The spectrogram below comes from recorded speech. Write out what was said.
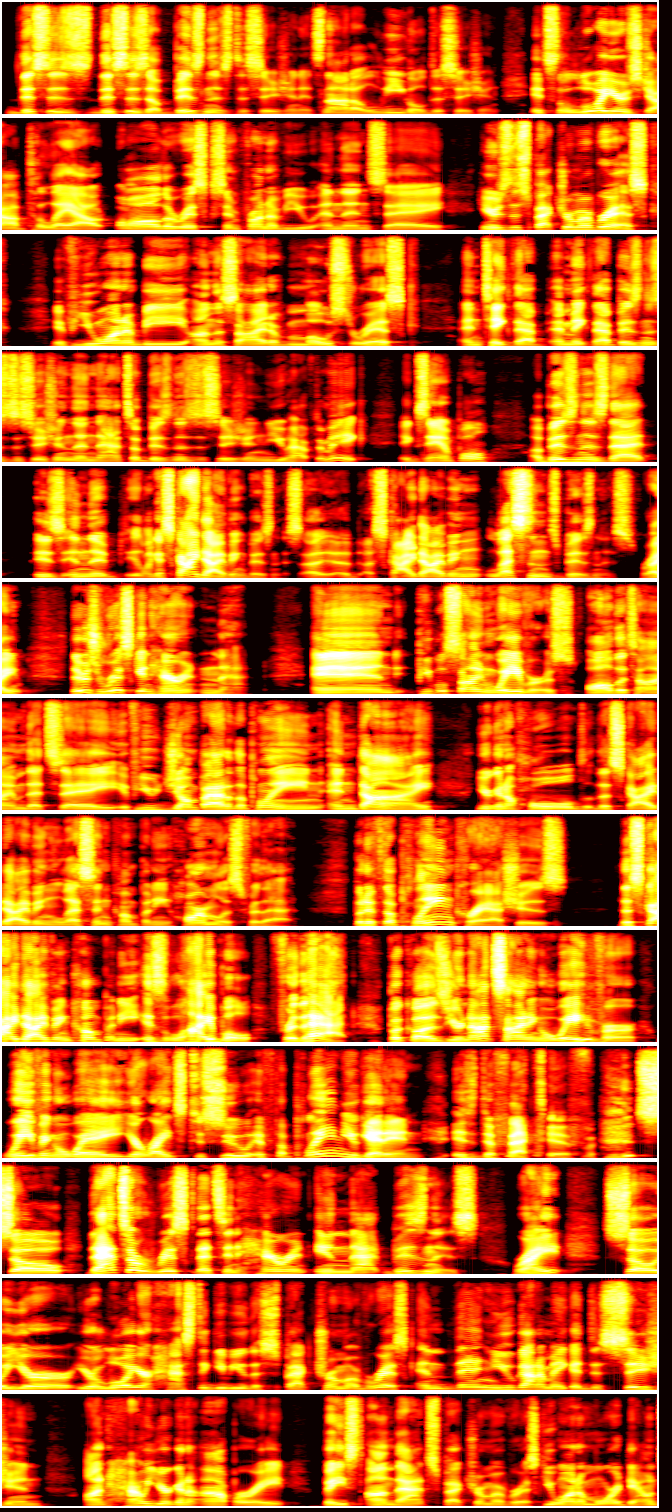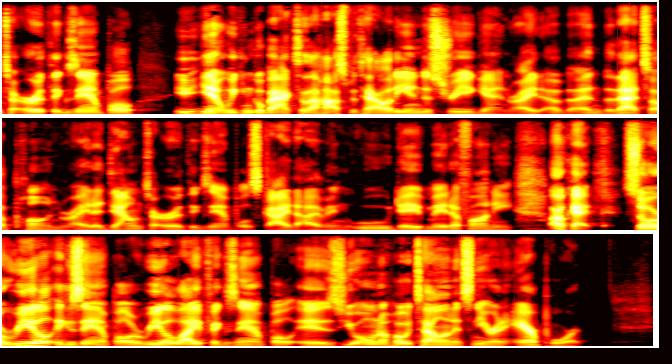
this is this is a business decision. It's not a legal decision. It's the lawyer's job to lay out all the risks in front of you and then say, here's the spectrum of risk. If you want to be on the side of most risk, and take that and make that business decision, then that's a business decision you have to make. Example, a business that is in the like a skydiving business, a, a, skydiving lessons business, right? There's risk inherent in that. And people sign waivers all the time that say if you jump out of the plane and die, you're going to hold the skydiving lesson company harmless for that. But if the plane crashes, the skydiving company is liable for that because you're not signing a waiver, waving away your rights to sue if the plane you get in is defective. So that's a risk that's inherent in that business, right? So your your lawyer has to give you the spectrum of risk and then you got to make a decision on how you're going to operate based on that spectrum of risk. You want a more down to earth example? you, you know, we can go back to the hospitality industry again, right? And that's a pun, right? A down to earth example, skydiving. Ooh, Dave made a funny. Okay, so a real example, a real life example is you own a hotel and it's near an airport.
